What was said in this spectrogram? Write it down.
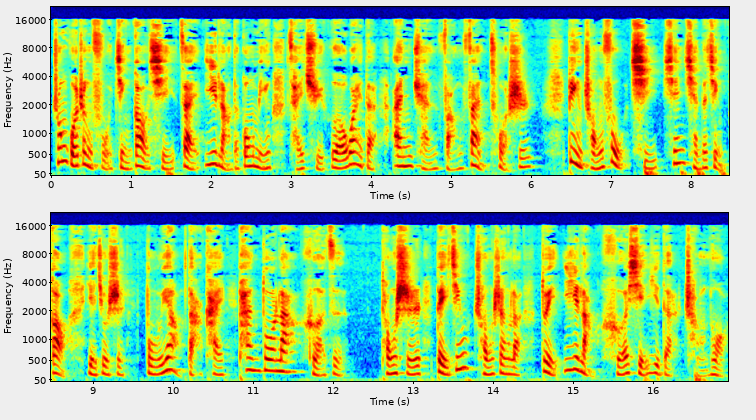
中国政府警告其在伊朗的公民采取额外的安全防范措施，并重复其先前的警告，也就是不要打开潘多拉盒子。同时，北京重申了对伊朗核协议的承诺。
